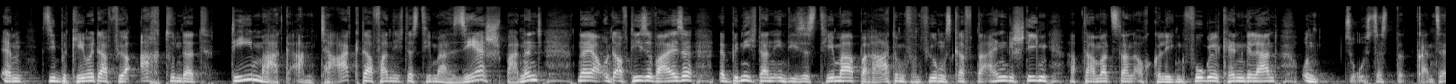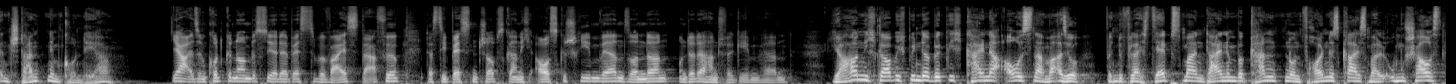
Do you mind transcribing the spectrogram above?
ähm, sie bekäme dafür 800 D-Mark am Tag. Da fand ich das Thema sehr spannend. Naja, und auf diese Weise äh, bin ich dann in dieses Thema Beratung von Führungskräften eingestiegen, habe damals dann auch Kollegen Vogel kennengelernt und so ist das Ganze entstanden im Grunde, ja. Ja, also im Grunde genommen bist du ja der beste Beweis dafür, dass die besten Jobs gar nicht ausgeschrieben werden, sondern unter der Hand vergeben werden. Ja, und ich glaube, ich bin da wirklich keine Ausnahme. Also, wenn du vielleicht selbst mal in deinem Bekannten- und Freundeskreis mal umschaust,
